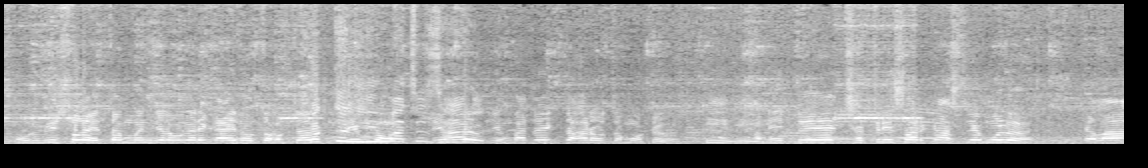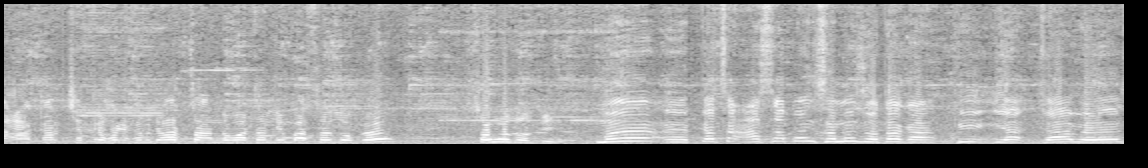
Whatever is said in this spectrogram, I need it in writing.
पूर्वी सुद्धा इथं मंदिर वगैरे काय नव्हतं फक्त लिंब- लिंबाचं झाड होतं. लिंबाचं एक झाड होतं मोठं हम्म. आणि ते छत्रीसारखं असल्यामुळं त्याला आकार छत्रीसारखं असल्यामुळे त्याला चांदोबाचा लिंब असं लोक समज होती मग अ, त्याचा असा पण समज होता का की या ज्या वेळेस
